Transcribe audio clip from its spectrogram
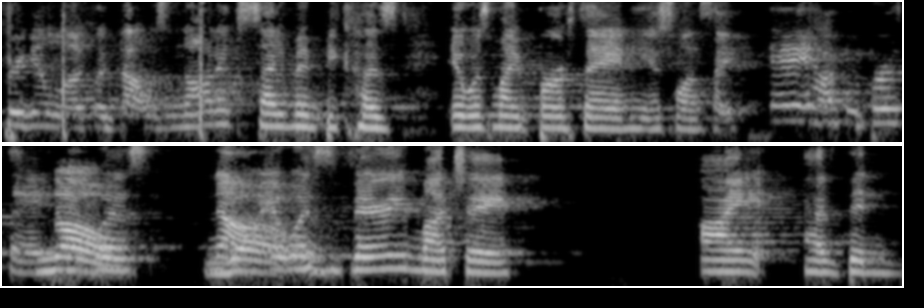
friggin' look like that was not excitement because it was my birthday and he just wants to say hey happy birthday No. it was no, it was very much a i have been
